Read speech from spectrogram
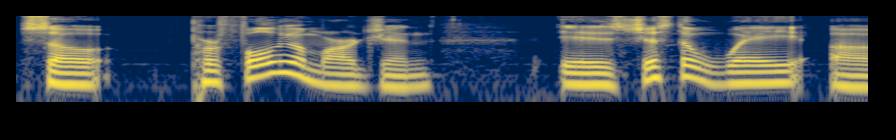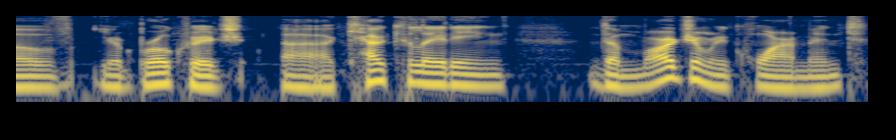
So portfolio margin is just a way of your brokerage uh, calculating the margin requirement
